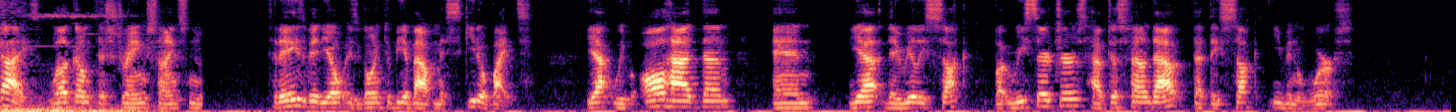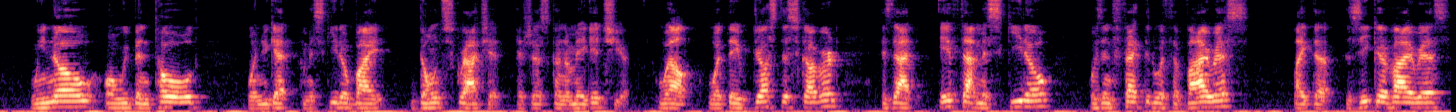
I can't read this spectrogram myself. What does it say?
guys, welcome to Strange Science News. Today's video is going to be about mosquito bites. Yeah, we've all had them and yeah, they really suck, but researchers have just found out that they suck even worse. We know or we've been told when you get a mosquito bite, don't scratch it. It's just going to make it itchier. Well, what they've just discovered is that if that mosquito was infected with a virus like the Zika virus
